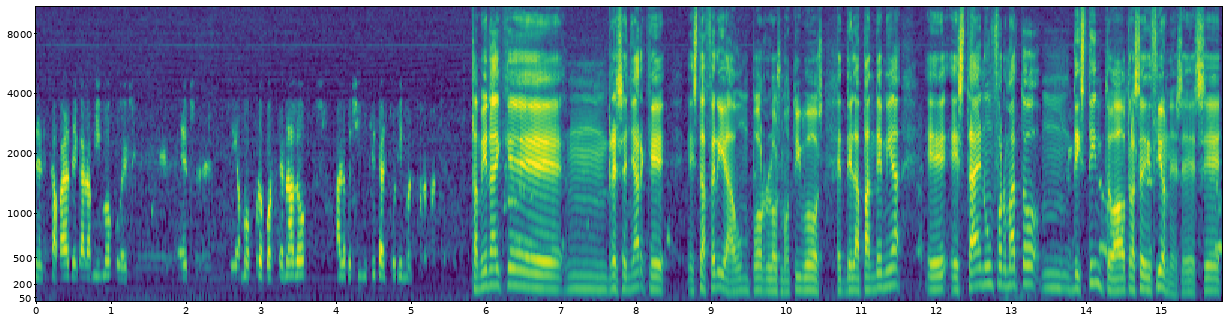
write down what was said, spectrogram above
escaparate que ahora mismo, pues eh, es, digamos, proporcionado a lo que significa el turismo en Torre Pacheco. También hay que mm, reseñar que esta feria, aún por los motivos de la pandemia, eh, está en un formato mm, distinto a otras ediciones. Eh, se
